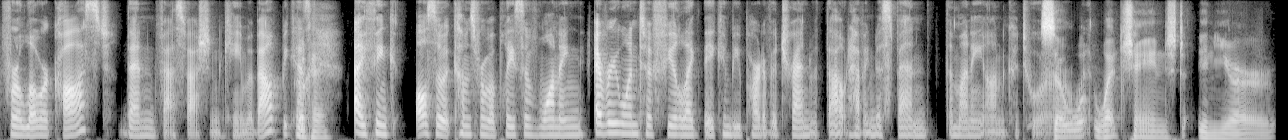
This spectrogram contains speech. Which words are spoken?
for a lower cost, then fast fashion came about because okay. I think also it comes from a place of wanting everyone to feel like they can be part of a trend without having to spend the money on couture. So what, what changed in your?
